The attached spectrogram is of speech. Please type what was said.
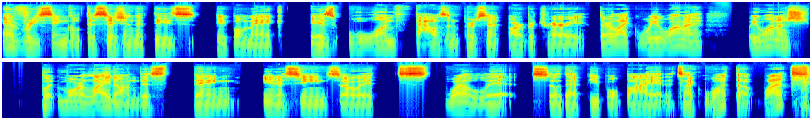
every single decision that these people make is one thousand percent arbitrary. They're like, we want to, we want to sh- put more light on this thing in a scene so it's well lit so that people buy it. It's like, what the what?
